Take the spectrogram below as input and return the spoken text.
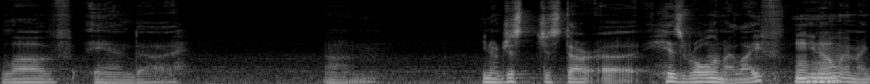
love and uh, um, you know just just our uh, his role in my life you Mhm. know and my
